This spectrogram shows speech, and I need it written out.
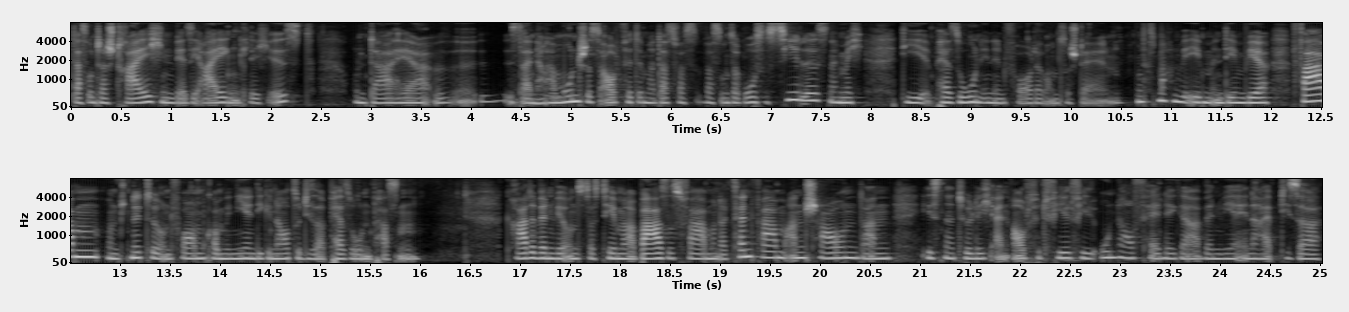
das unterstreichen, wer sie eigentlich ist. Und daher äh, ist ein harmonisches Outfit immer das, was, was unser großes Ziel ist, nämlich die Person in den Vordergrund zu stellen. Und das machen wir eben, indem wir Farben und Schnitte und Formen kombinieren, die genau zu dieser Person passen. Gerade wenn wir uns das Thema Basisfarben und Akzentfarben anschauen, dann ist natürlich ein Outfit viel, viel unauffälliger, wenn wir innerhalb dieser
